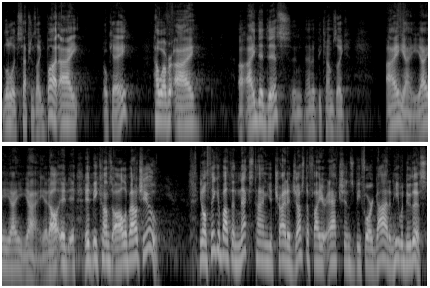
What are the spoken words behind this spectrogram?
little exceptions like, but I, okay. However, I, uh, I did this. And then it becomes like, ay, ay, ay, ay, ay. It, all, it, it becomes all about you. You know, think about the next time you try to justify your actions before God, and He would do this.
